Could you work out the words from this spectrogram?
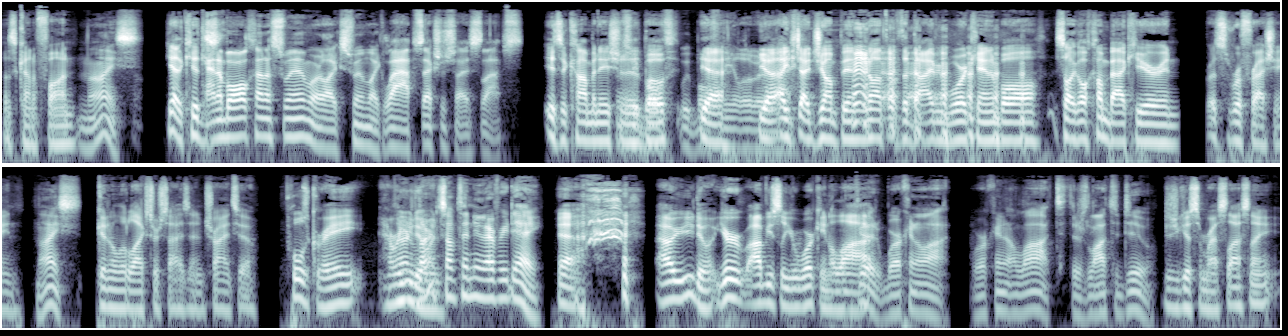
That's kind of fun. nice. Yeah, the kids. Cannonball kind of swim or like swim like laps, exercise laps. It's a combination of we both- both. we both yeah, need a little bit yeah. of I, I jump in, you know, off the diving board, cannonball. So like I'll come back here and it's refreshing, Nice. getting a little exercise in, trying to. Pool's great. How are learn, you doing? learn something new every day. Yeah. How are you doing? You're obviously you're working a lot. Good. Working a lot. Working a lot. There's a lot to do. Did you get some rest last night?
